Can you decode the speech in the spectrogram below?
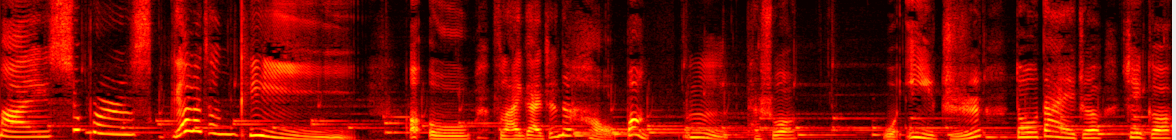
my super skeleton key。”哦哦，Fly Guy 真的好棒。嗯，他说：“我一直都带着这个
